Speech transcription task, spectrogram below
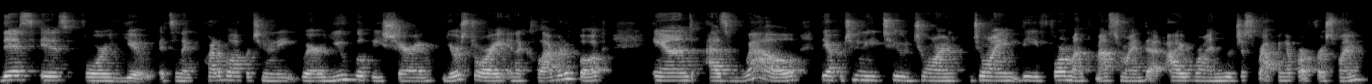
This is for you. It's an incredible opportunity where you will be sharing your story in a collaborative book and as well the opportunity to join join the 4-month mastermind that I run. We're just wrapping up our first one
